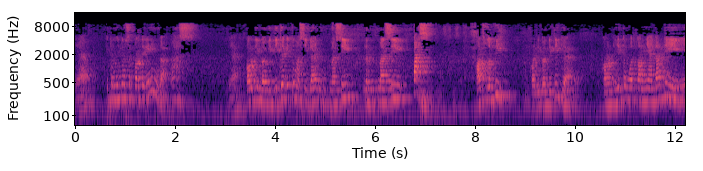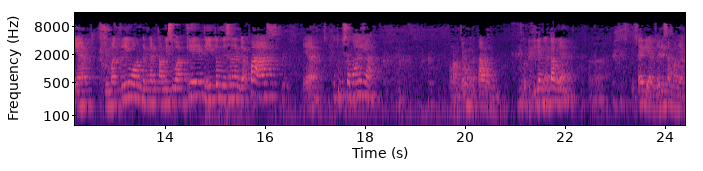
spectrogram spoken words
ya. Hitung-hitung seperti ini nggak pas ya. Kalau dibagi tiga itu masih masih masih pas. Harus lebih. Kalau dibagi tiga kalau dihitung wetonnya tadi ya. Jumat Kliwon dengan Kamis Wage dihitung misalnya nggak pas ya. Itu bisa bahaya. Orang Jawa nggak tahu begitu nggak tahu ya nah, saya diajari sama yang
